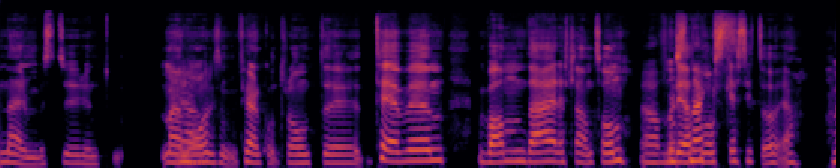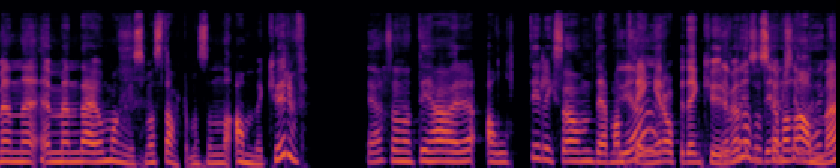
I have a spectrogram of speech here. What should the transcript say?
nærmeste rundt meg nå? Ja. Liksom fjernkontrollen til TV-en, vann der, et eller annet sånn. Ja, Fordi Fordi at nå skal jeg sitte og Ja. Men, eh, men det er jo mange som har starta med sånn ammekurv. Ja. Sånn at de har alltid liksom det man trenger oppi den kurven, men, og så skal man amme,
